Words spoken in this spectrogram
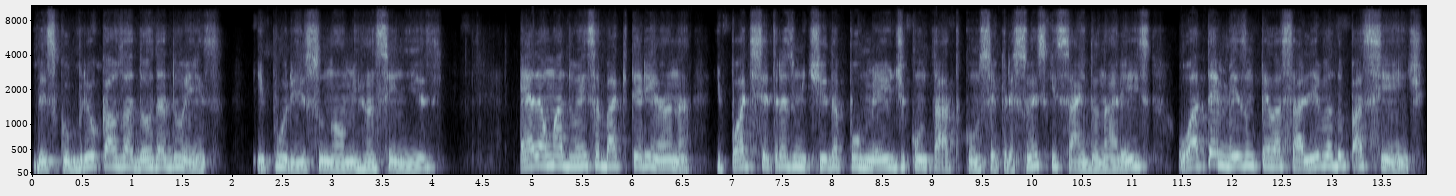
descobriu o causador da doença e, por isso, o nome hanseníase. Ela é uma doença bacteriana e pode ser transmitida por meio de contato com secreções que saem do nariz ou até mesmo pela saliva do paciente.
